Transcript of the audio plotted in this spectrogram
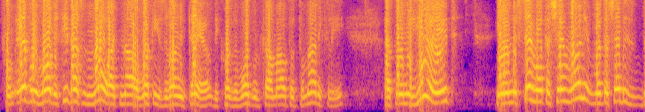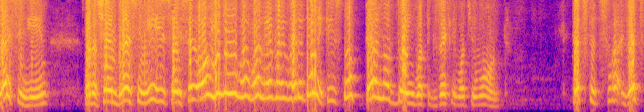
from every word that he doesn't know right now what he's going to because the word will come out automatically. But when he hear it, he understands what Hashem wanted, what Hashem is blessing him, what Hashem blessing is. So he said, "Oh, you know, well, well, well. He's not. They're not doing what exactly what you want." That's the that's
